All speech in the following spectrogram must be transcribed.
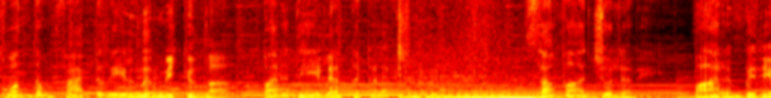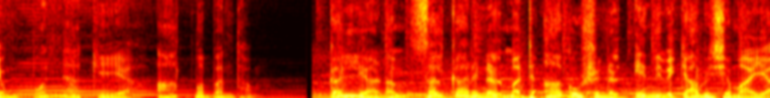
സ്വന്തം ഫാക്ടറിയിൽ നിർമ്മിക്കുന്ന പരിധിയില്ലാത്ത കളക്ഷനുകൾ. സഫ ജ്വല്ലറി പാരമ്പര്യം പൊന്നാക്കിയ ആത്മബന്ധം. കല്യാണം സൽക്കാരങ്ങൾ മറ്റ് ആഘോഷങ്ങൾ എന്നിവയ്ക്ക് ആവശ്യമായ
